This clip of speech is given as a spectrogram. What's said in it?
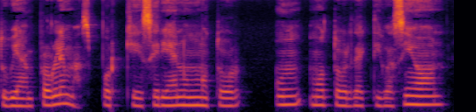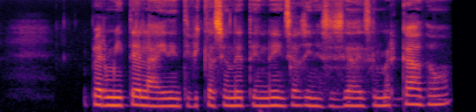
tuvieran problemas porque serían un motor, un motor de activación, permite la identificación de tendencias y necesidades del mercado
